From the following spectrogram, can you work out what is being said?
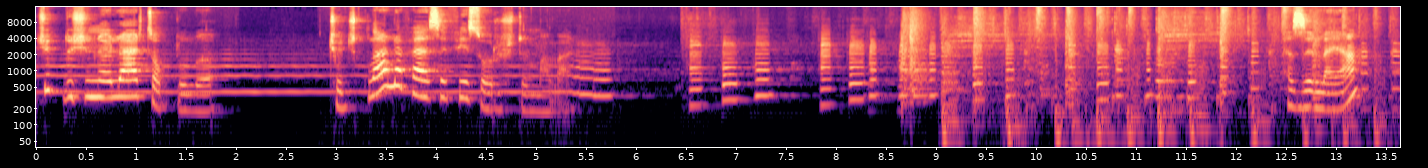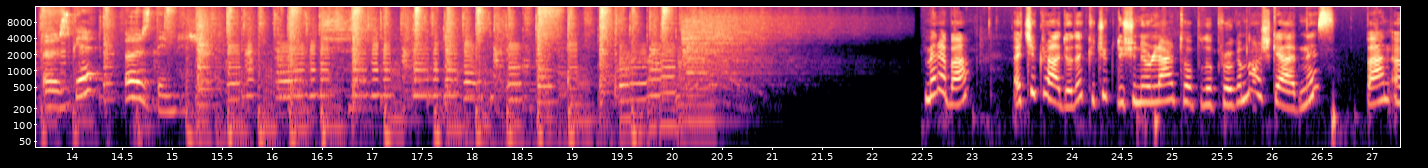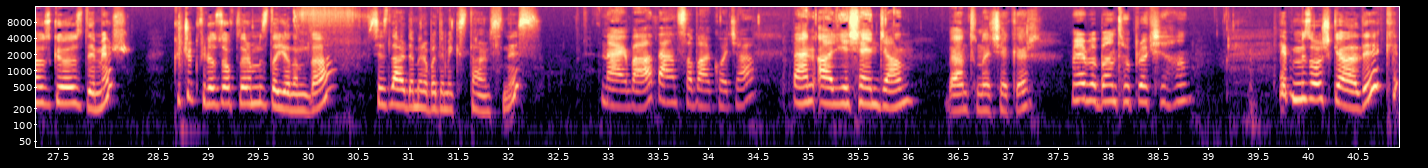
Küçük Düşünürler Topluluğu Çocuklarla Felsefi Soruşturmalar Hazırlayan Özge Özdemir Merhaba, Açık Radyo'da Küçük Düşünürler Topluluğu programına hoş geldiniz. Ben Özge Özdemir. Filozoflarımız da yanımda. Sizler de merhaba demek ister misiniz? Merhaba, ben Sabah Koca. Ben Alya Şencan. Ben Tuna Çakır. Merhaba, ben Toprak Şahan. Hepimiz hoş geldik.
